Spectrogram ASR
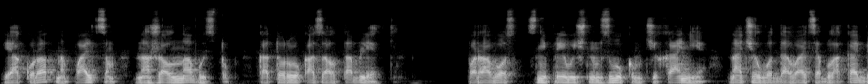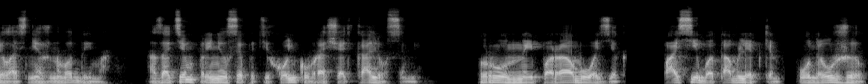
и аккуратно пальцем нажал на выступ, который указал таблетки. Паровоз с непривычным звуком чихания начал выдавать облака белоснежного дыма, а затем принялся потихоньку вращать колесами. «Рунный паровозик!» «Спасибо, Таблеткин, удружил».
